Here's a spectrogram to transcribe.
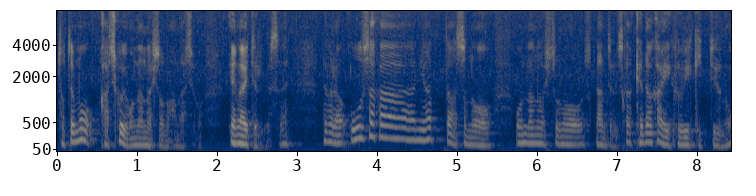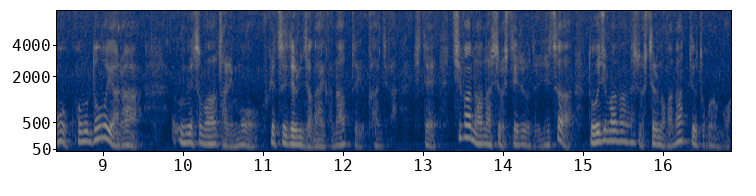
とても賢い女の人の話を描いてるんですねだから大阪にあったその女の人の何て言うんですか気高い雰囲気っていうのをこのどうやら梅津物語も受け継いでるんじゃないかなという感じがして千葉の話をしているようで実は堂島の話をしてるのかなっていうところも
